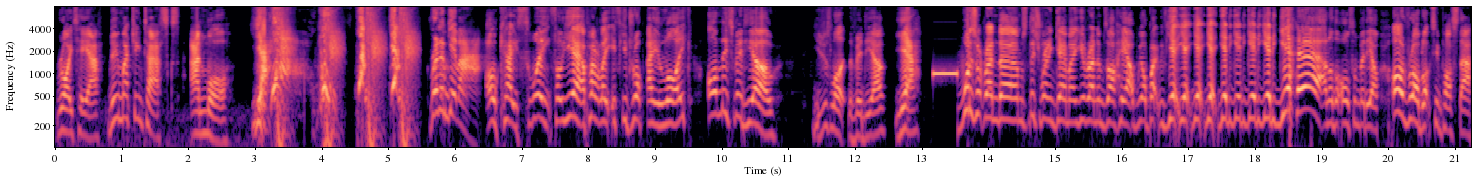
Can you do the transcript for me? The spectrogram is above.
right here, new matching tasks, and more. Yeah! Randem Gamor! Okay, sweet. So yeah, apparently if you drop a like on this video, you just like the video. Yeah. What is up, randoms? This Randem Gamor, your randoms are here. We are back with yet, yet, yet, yet, yet, yet, yet, yet, yet, yeah! Another awesome video of Roblox Imposter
